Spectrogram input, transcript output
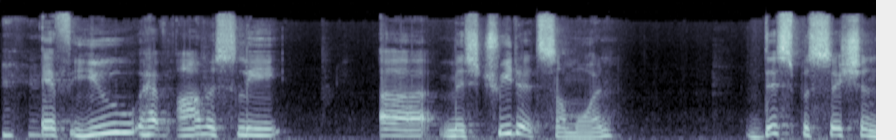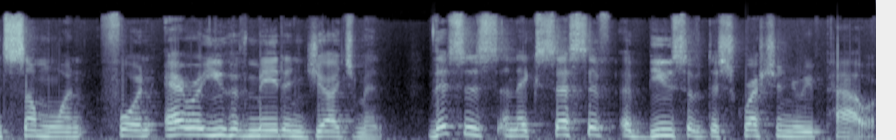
Mm -hmm. If you have honestly uh, mistreated someone, dispositioned someone for an error you have made in judgment, this is an excessive abuse of discretionary power.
